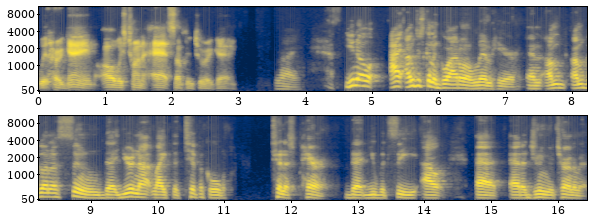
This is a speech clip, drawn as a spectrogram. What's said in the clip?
with her game, always trying to add something to her game. Right. You know, I, I'm just gonna go out on a limb here and I'm I'm gonna assume that you're not like the typical tennis parent that you would see out at at a junior tournament.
